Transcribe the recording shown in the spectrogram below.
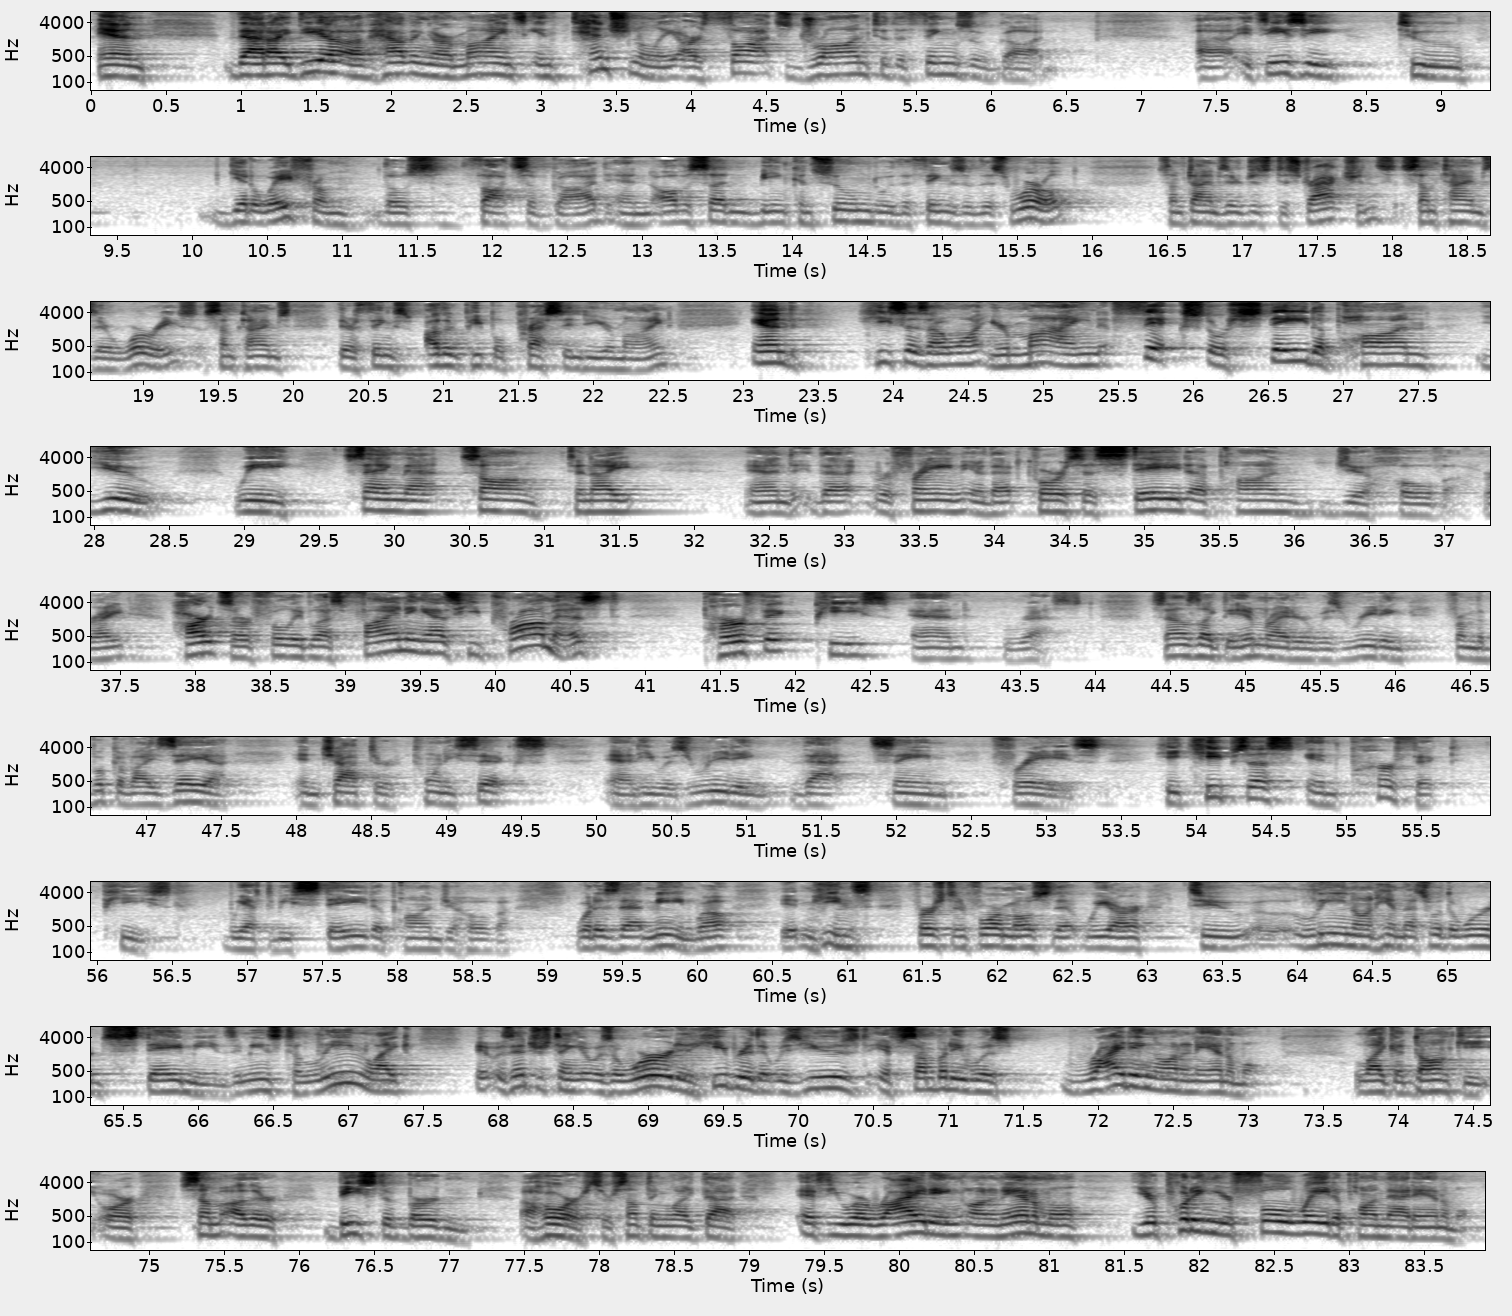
And that idea of having our minds intentionally, our thoughts drawn to the things of God. Uh, it's easy to get away from those thoughts of God and all of a sudden being consumed with the things of this world. Sometimes they're just distractions. Sometimes they're worries. Sometimes they're things other people press into your mind. And he says, I want your mind fixed or stayed upon you. We sang that song tonight, and that refrain, you know, that chorus says, stayed upon Jehovah, right? Hearts are fully blessed, finding as he promised perfect peace and rest. Sounds like the hymn writer was reading from the book of Isaiah in chapter 26, and he was reading that same phrase. He keeps us in perfect peace. We have to be stayed upon Jehovah. What does that mean? Well, it means, first and foremost, that we are to lean on Him. That's what the word stay means. It means to lean like, it was interesting, it was a word in Hebrew that was used if somebody was riding on an animal like a donkey or some other beast of burden, a horse or something like that. If you are riding on an animal, you're putting your full weight upon that animal.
